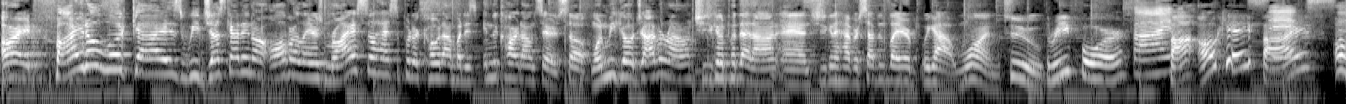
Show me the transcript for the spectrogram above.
All right, final look, guys. We just got in our, all of our layers. Mariah still has to put her coat on, but it's in the car downstairs. So when we go drive around, she's gonna put that on and she's gonna have her seventh layer. We got one, two, three, four, Five, five. Okay, five. six, Oh,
